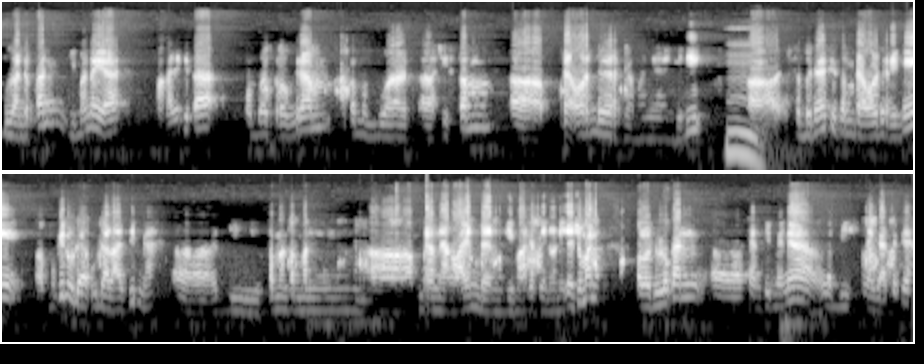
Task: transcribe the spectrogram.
bulan depan gimana ya? Makanya kita membuat program atau membuat uh, sistem uh, pre-order namanya. Jadi hmm. uh, sebenarnya sistem pre-order ini uh, mungkin udah udah lazim ya uh, di teman-teman uh, brand yang lain dan di market Indonesia. Cuman kalau dulu kan uh, sentimennya lebih negatif ya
